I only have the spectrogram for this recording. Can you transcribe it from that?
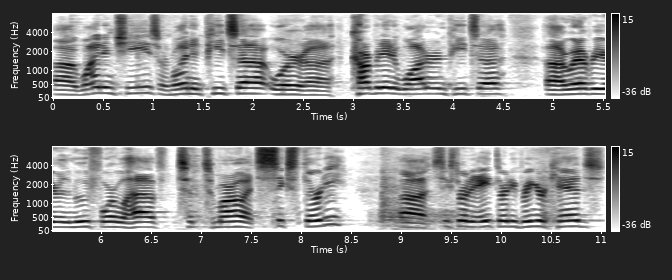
uh, wine and cheese, or wine and pizza, or uh, carbonated water and pizza, uh, whatever you're in the mood for. We'll have t- tomorrow at 6:30, 6:30 to 8:30. Bring your kids.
